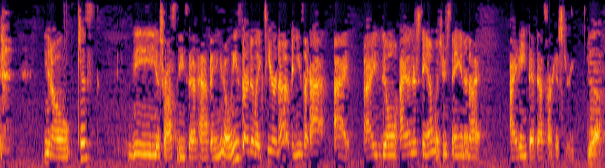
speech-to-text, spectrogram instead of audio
you know, just the atrocities that have happened, you know, he started like tearing up and he's like, I, I, I don't, I understand what you're saying and I, I hate that that's our history. Yeah.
